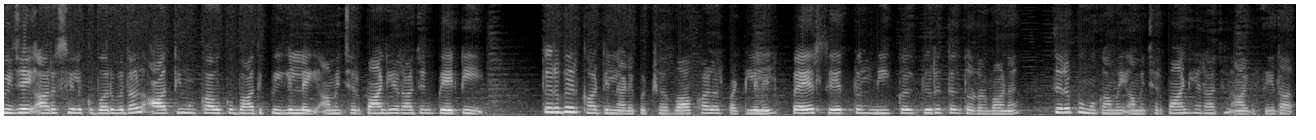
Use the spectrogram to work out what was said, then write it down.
விஜய் அரசியலுக்கு வருவதால் அதிமுகவுக்கு பாதிப்பு இல்லை. அமைச்சர் பாண்டியராஜன் பேட்டி. திருவேற்காட்டில் நடைபெற்ற வாக்காளர் பட்டியலில் பெயர் சேர்த்தல் நீக்கல் திருத்தல் தொடர்பான சிறப்பு முகாமை அமைச்சர் பாண்டியராஜன் ஆய்வு செய்தார்.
